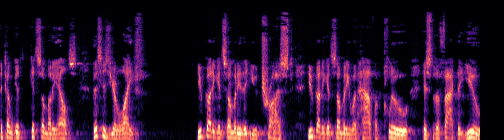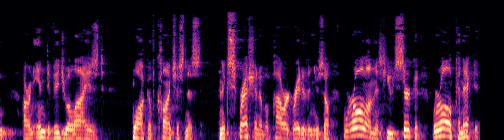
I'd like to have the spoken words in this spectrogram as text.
I tell them, get, get somebody else. This is your life. You've got to get somebody that you trust. You've got to get somebody with half a clue as to the fact that you are an individualized block of consciousness, an expression of a power greater than yourself. We're all on this huge circuit. We're all connected.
